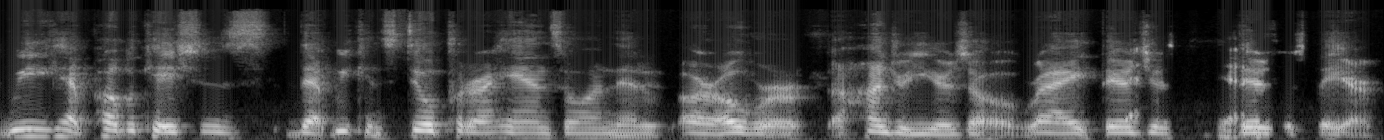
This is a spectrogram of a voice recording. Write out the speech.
we have publications that we can still put our hands on that are over a hundred years old, right? They're just yeah. they're just there.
